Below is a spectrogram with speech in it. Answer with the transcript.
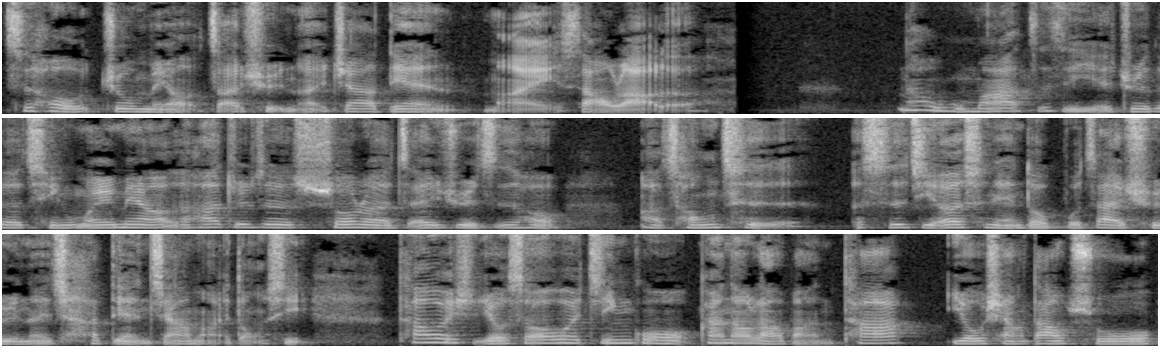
之后就没有再去那家店买烧腊了。那我妈自己也觉得挺微妙的，她就是说了这一句之后啊，从此十几二十年都不再去那家店家买东西。他会有时候会经过看到老板，他有想到说，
